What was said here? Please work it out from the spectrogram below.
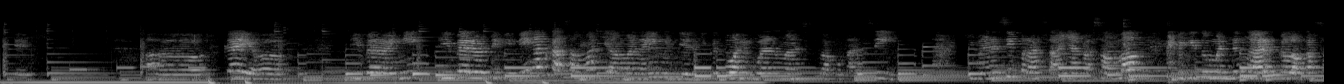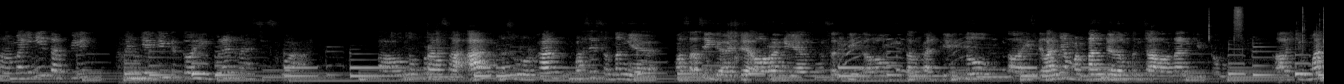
Oke. Uh, Oke, uh, di periode ini di periode ini kan Kak Salma diamanahi menjadi ketua himpunan mahasiswa akuntansi. Sih perasaannya Kak Salma? Begitu mendengar kalau Kak Salma ini terpilih menjadi ketua himpunan mahasiswa? Uh, untuk perasaan keseluruhan pasti seneng ya. Masa sih nggak ada orang yang sedih kalau misalkan dia itu uh, istilahnya menang dalam pencalonan gitu. Uh, cuman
